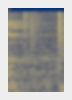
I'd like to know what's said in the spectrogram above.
Oh!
